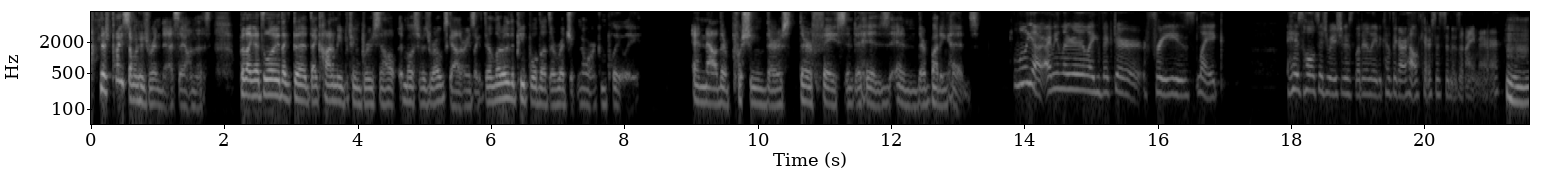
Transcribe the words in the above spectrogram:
there's probably someone who's written the essay on this but like that's literally like the dichotomy between bruce and all, most of his rogues galleries like they're literally the people that the rich ignore completely and now they're pushing their their face into his and they're butting heads. Well yeah i mean literally like victor freeze like his whole situation is literally because like our healthcare system is a nightmare. Hmm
